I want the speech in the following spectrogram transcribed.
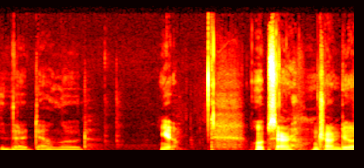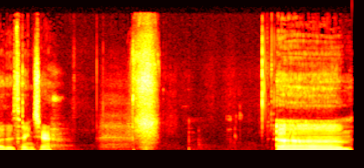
Did that download? Yeah. Whoops, sorry. I'm trying to do other things here. Um,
